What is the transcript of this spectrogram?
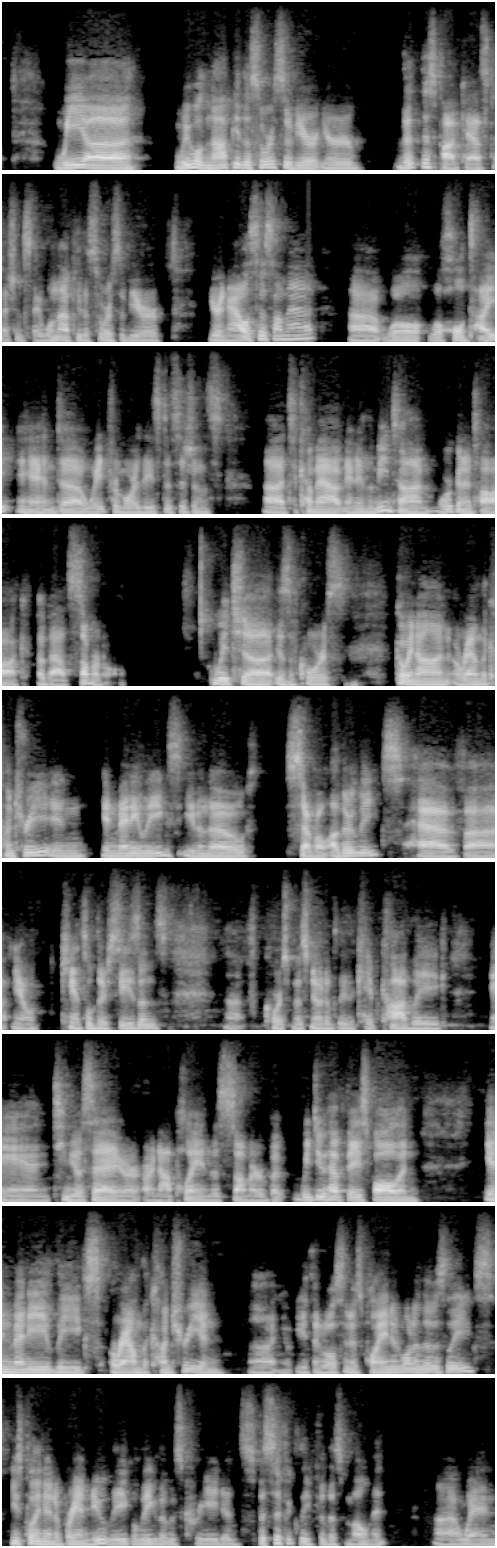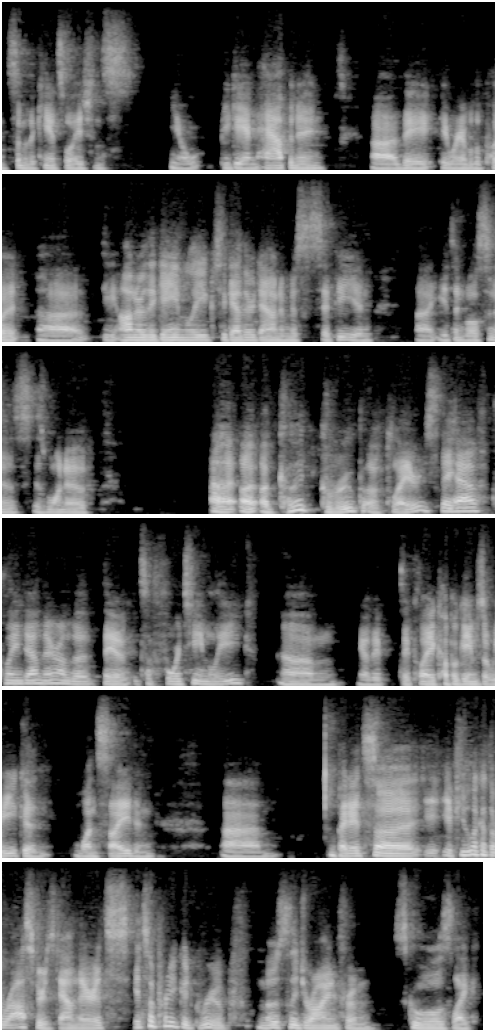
we uh, we will not be the source of your your th- this podcast, I should say, will not be the source of your your analysis on that. Uh, we'll we'll hold tight and uh, wait for more of these decisions uh, to come out. And in the meantime, we're going to talk about summer ball, which uh, is of course going on around the country in in many leagues, even though several other leagues have uh, you know canceled their seasons. Uh, of course, most notably the Cape Cod League and Team USA are, are not playing this summer, but we do have baseball in in many leagues around the country. And uh, you know, Ethan Wilson is playing in one of those leagues. He's playing in a brand new league, a league that was created specifically for this moment uh, when some of the cancellations, you know, began happening. Uh, they they were able to put uh, the Honor the Game League together down in Mississippi, and uh, Ethan Wilson is is one of a, a, good group of players they have playing down there on the they have, it's a four team league. Um, you know they, they play a couple games a week at one site and um, but it's uh if you look at the rosters down there it's it's a pretty good group mostly drawing from schools like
